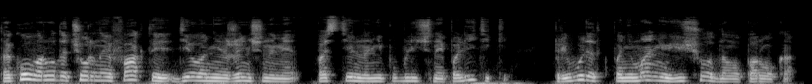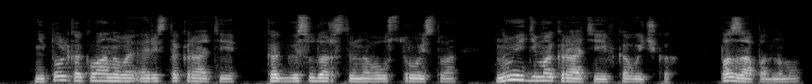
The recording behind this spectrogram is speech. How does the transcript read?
Такого рода черные факты делания женщинами постельно-непубличной политики приводят к пониманию еще одного порока не только клановой аристократии как государственного устройства, но и демократии в кавычках по-западному.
